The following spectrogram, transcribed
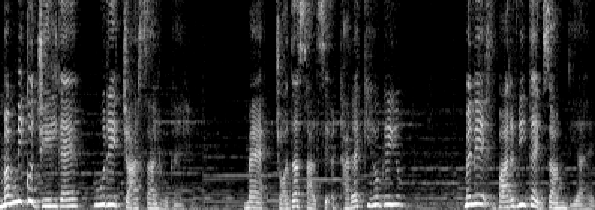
मम्मी को जेल गए पूरे चार साल हो गए हैं। मैं चौदह साल से अठारह की हो गई हूँ। मैंने बारहवीं का एग्ज़ाम दिया है।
